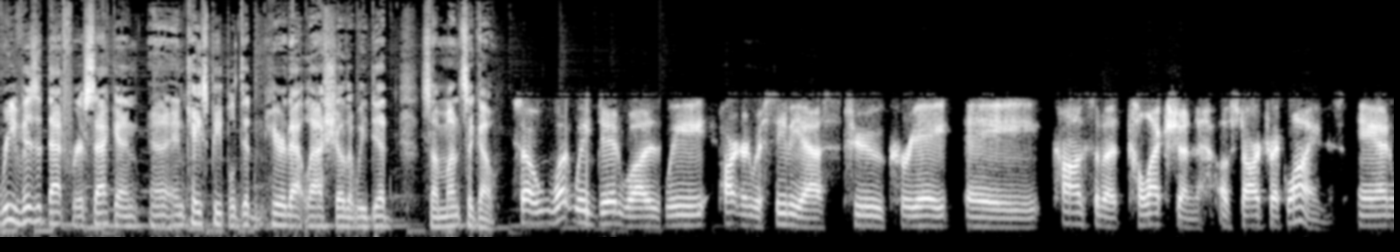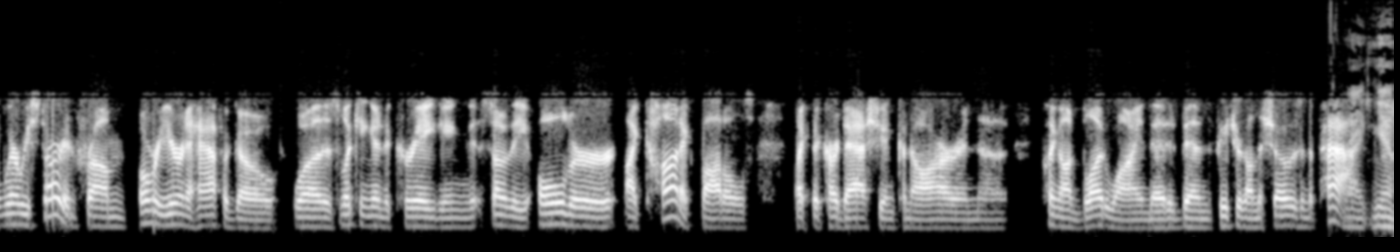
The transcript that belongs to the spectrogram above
revisit that for a second uh, in case people didn't hear that last show that we did some months ago. So what we did was we partnered with CBS to create a consummate collection of Star Trek wines. And where we started from over a year and a half ago was looking into creating some of the older iconic bottles like the Cardassian Kanar and uh, Klingon blood wine that had been featured on the shows in the past Right, yeah.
